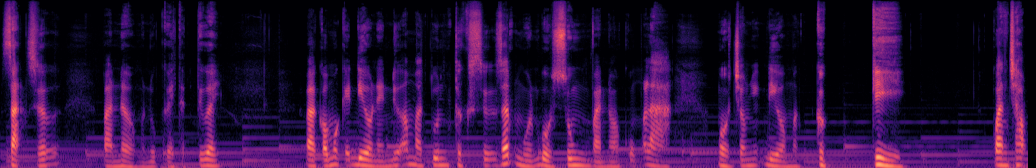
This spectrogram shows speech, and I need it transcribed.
rạng rỡ và nở một nụ cười thật tươi. Và có một cái điều này nữa mà tuân thực sự rất muốn bổ sung và nó cũng là một trong những điều mà cực kỳ quan trọng,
